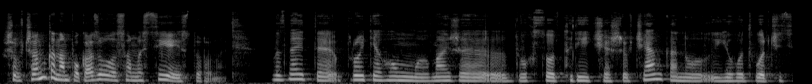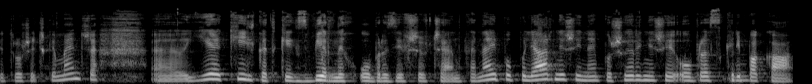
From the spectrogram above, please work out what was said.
Шевченка нам показували саме з цієї сторони. Ви знаєте, протягом майже 200-річчя Шевченка, ну його творчості трошечки менше, е, є кілька таких збірних образів Шевченка. Найпопулярніший, найпоширеніший образ кріпака.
